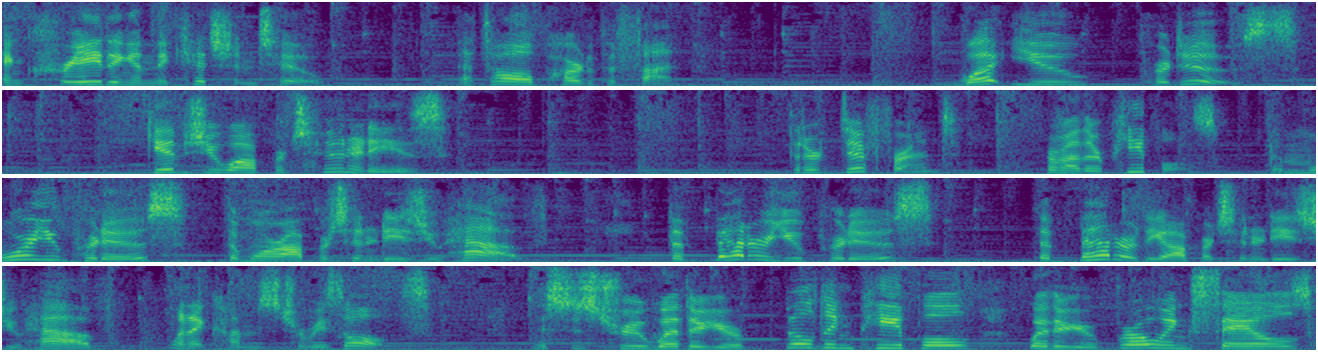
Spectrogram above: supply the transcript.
and creating in the kitchen too. That's all part of the fun. What you produce gives you opportunities that are different from other people's. The more you produce, the more opportunities you have the better you produce, the better the opportunities you have when it comes to results. This is true whether you're building people, whether you're growing sales,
